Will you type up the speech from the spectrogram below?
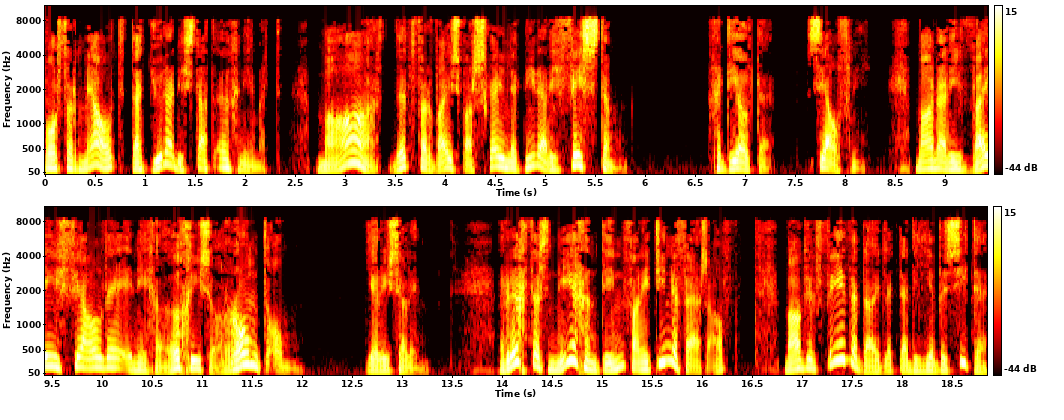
word vermeld dat Juda die stad ingeneem het. Maar dit verwys waarskynlik nie na die vesting gedeelte self nie, maar na die weivelde en die gehuggies rondom Jerusalem. Rigters 19 van die 10de vers af maak dit verder duidelik dat die Jebusiete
